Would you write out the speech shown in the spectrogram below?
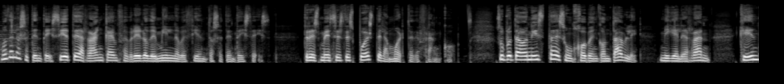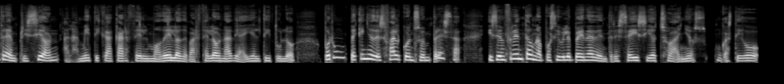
Modelo 77 arranca en febrero de 1976, tres meses después de la muerte de Franco. Su protagonista es un joven contable, Miguel Herrán, que entra en prisión a la mítica cárcel modelo de Barcelona, de ahí el título, por un pequeño desfalco en su empresa y se enfrenta a una posible pena de entre seis y ocho años, un castigo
